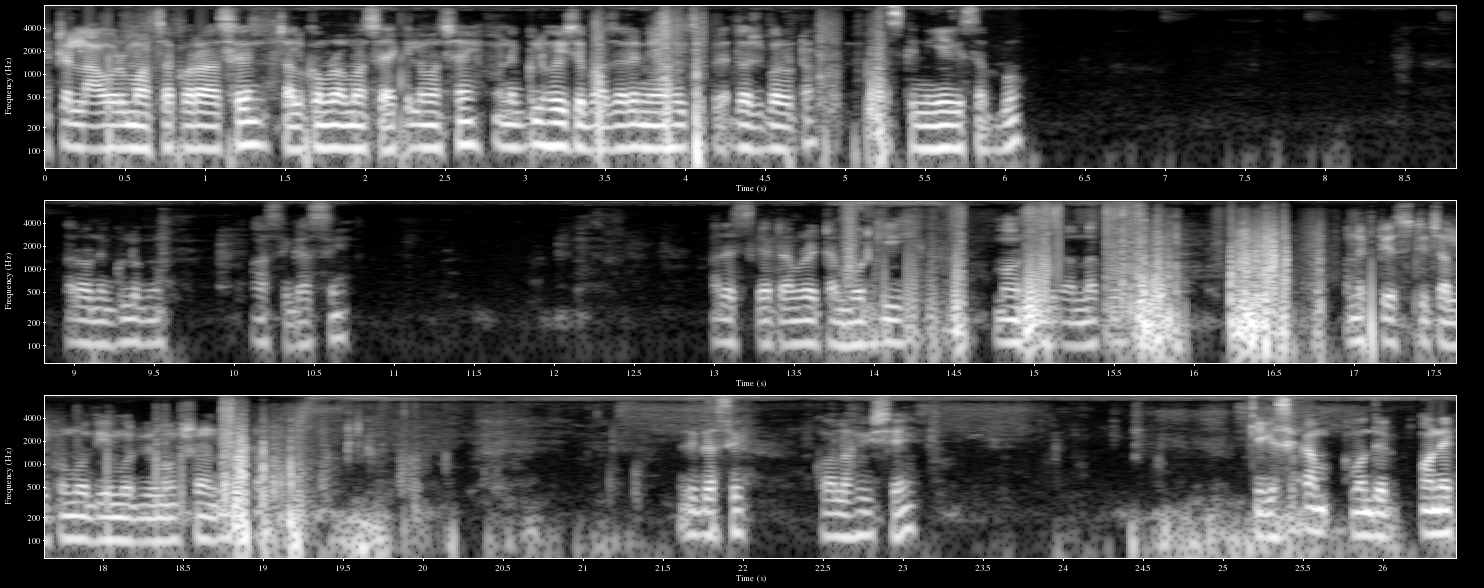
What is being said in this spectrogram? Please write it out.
একটা লাউর মাচা করা আছে, চালকুমড়া মাছা, এক কিলো মাছায়। অনেকগুলো হয়েছে, বাজারে নেওয়া হয়েছে প্রায় দশ বারোটা। আজকে নিয়ে গেছে আব্বু। আর অনেকগুলো আছে গাছে। আর আজকে একটা আমরা এটা মুরগি মাংস রান্না করব। অনেক টেস্টি চাল কুমড়ো দিয়ে মুরগির মাংস রান্না করা। যে গাছে কলা হয়েছে এই গাছে আমাদের অনেক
